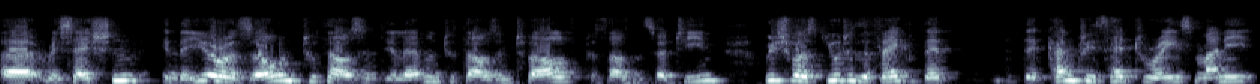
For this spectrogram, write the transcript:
uh, recession in the eurozone 2011 2012 2013 which was due to the fact that the countries had to raise money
